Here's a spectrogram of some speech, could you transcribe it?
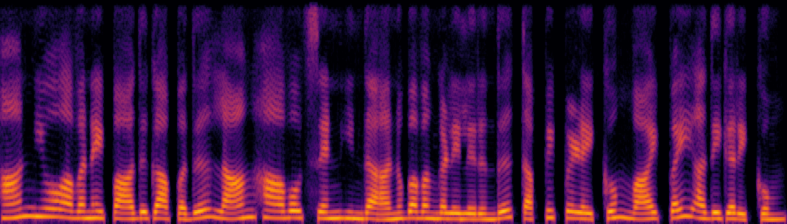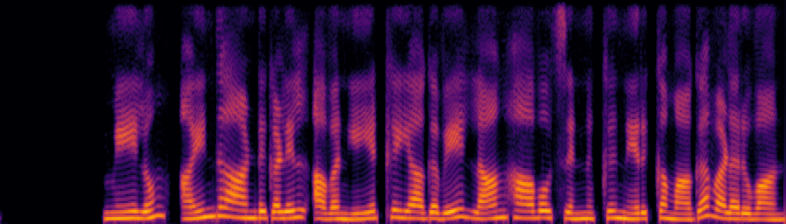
ஹான் யோ அவனை பாதுகாப்பது லாங் ஹாவோ சென் இந்த அனுபவங்களிலிருந்து தப்பிப்பிழைக்கும் வாய்ப்பை அதிகரிக்கும். மேலும் ஐந்து ஆண்டுகளில் அவன் இயற்கையாகவே லாங் ஹாவோ சென்னுக்கு நெருக்கமாக வளருவான்.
